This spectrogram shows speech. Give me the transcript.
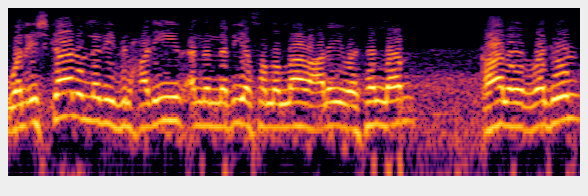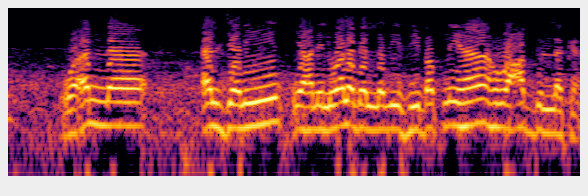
والإشكال الذي في الحديث أن النبي صلى الله عليه وسلم قال للرجل وأن الجنين يعني الولد الذي في بطنها هو عبد لك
